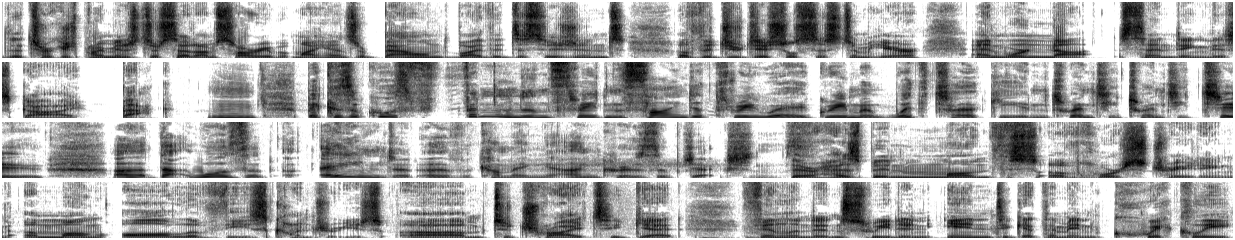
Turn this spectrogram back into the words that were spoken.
the Turkish prime minister said, I'm sorry, but my hands are bound by the decisions of the judicial system here, and we're not sending this guy back. Mm, because, of course, Finland and Sweden signed a three way agreement with Turkey in 2022 uh, that was aimed at overcoming Ankara's objections. There has been months of horse trading among all of these countries um, to try to get Finland and Sweden in, to get them in quickly.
